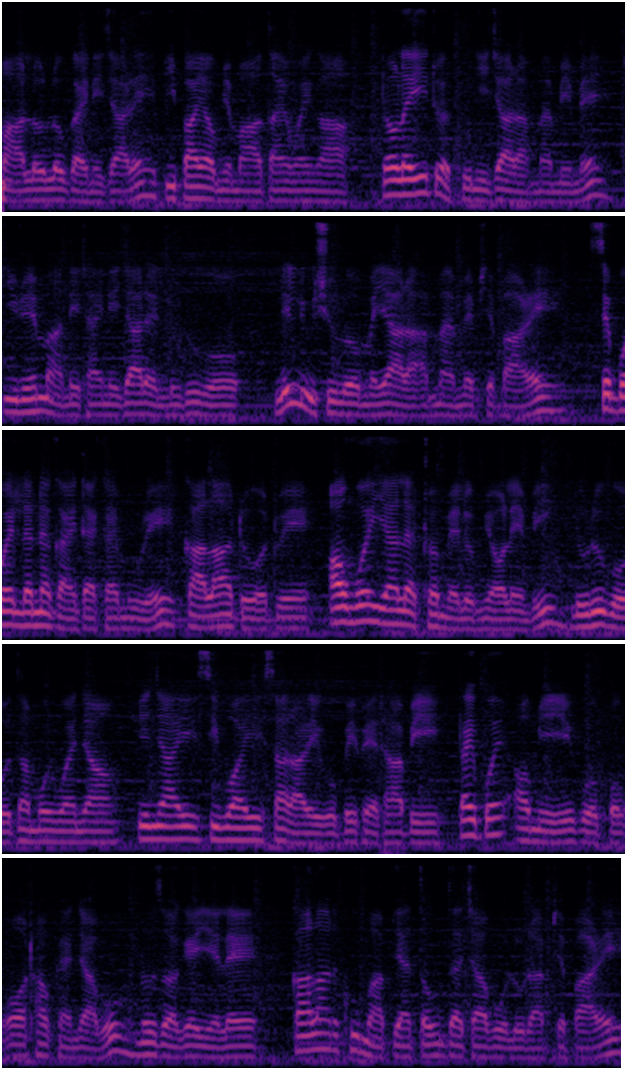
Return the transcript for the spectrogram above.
မှာအလုပ်လုပ်ကိုင်နေကြတယ်ပြည်ပရောက်မြန်မာအတိုင်းဝိုင်းကတော်လှန်ရေးအတွက်ကူညီကြတာမှန်ပေမဲ့ပြည်တွင်းမှာနေထိုင်နေကြတဲ့လူထုကိုလစ်လူရှုလို့မရတာအမှန်ပဲဖြစ်ပါတယ်စစ်ပွဲလက်နက်ကင်တိုက်ခိုက်မှုတွေကာလတိုအတွင်းအောင်ပွဲရလက်ထွက်မယ်လို့မျှော်လင့်ပြီးလူထုကိုတံမွေးဝမ်းကြောင်းပညာရေးစီးပွားရေးစတာတွေကိုပေးဖယ်ထားပြီးတိုက်ပွဲအောင်မြင်ရေးကိုပုံအောထောက်ခံကြဖို့နှိုးဆော်ခဲ့ရင်လည်းကာလတစ်ခုမှပြန်သုံးသပ်ကြဖို့လိုတာဖြစ်ပါတယ်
